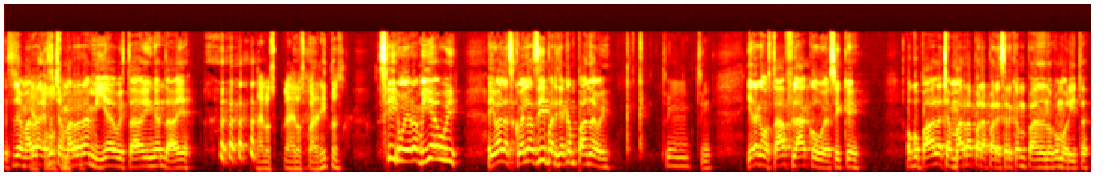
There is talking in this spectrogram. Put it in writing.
Esa chamarra, esa chamarra era mía, güey. Estaba bien gandalla. La de los, la de los cuadritos. Sí, güey, era mía, güey. Iba a la escuela así, parecía campana, güey. Y era como estaba flaco, güey, así que ocupaba la chamarra para parecer campana, no como ahorita.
